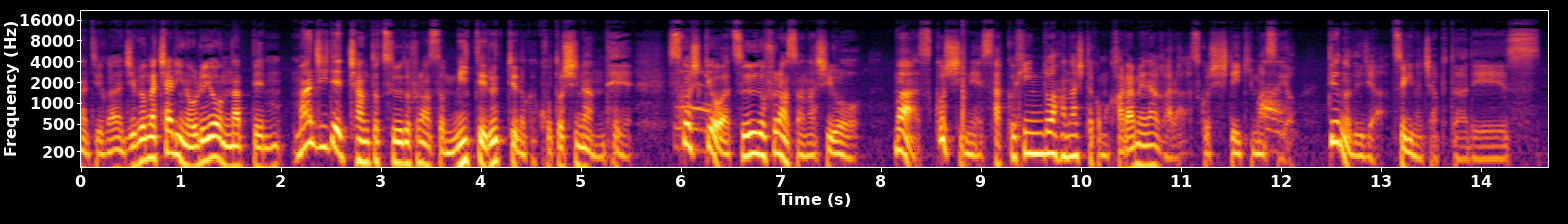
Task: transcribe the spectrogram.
なんていうかな、自分がチャリ乗るようになって、マジでちゃんとツール・ド・フランスを見てるっていうのが今年なんで、少し今日はツール・ド・フランスの話を、まあ少しね、作品の話とかも絡めながら少ししていきますよ。っていうので、じゃあ次のチャプターです。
